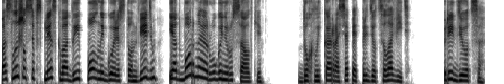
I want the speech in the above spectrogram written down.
Послышался всплеск воды, полный горя стон ведьм и отборная ругань русалки. Дохлый карась опять придется ловить. Придется,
